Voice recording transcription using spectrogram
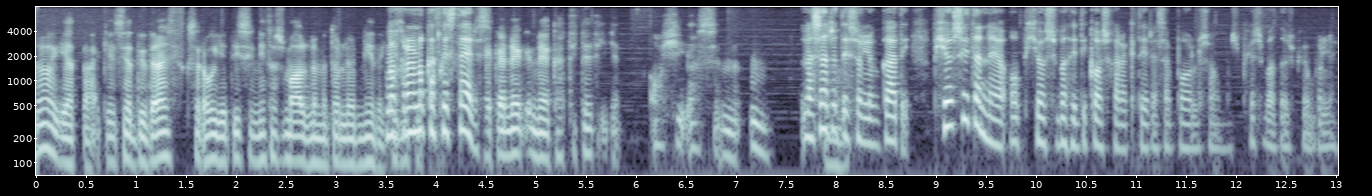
είναι οι ατάκες, οι αντιδράσεις, ξέρω εγώ, γιατί συνήθως μάλλον με τον Λεωνίδα. Με και χρόνο είναι- καθυστέρηση. Έκανε ναι, κάτι τέτοιο. και- Όχι, ας... μ, Να σε Ναι. ρωτήσω λίγο κάτι. Ποιος ήταν ο πιο συμπαθητικός χαρακτήρας από όλους όμως, Ποιο συμπαθούσε πιο πολύ;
